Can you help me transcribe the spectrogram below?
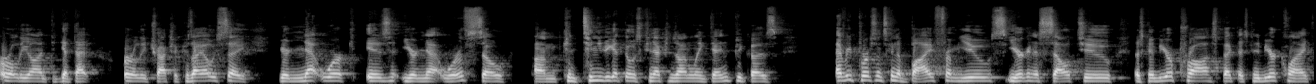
early on to get that early traction. Cause I always say your network is your net worth. So um, continue to get those connections on LinkedIn because every person that's going to buy from you, you're going to sell to, that's going to be your prospect, that's going to be your client,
